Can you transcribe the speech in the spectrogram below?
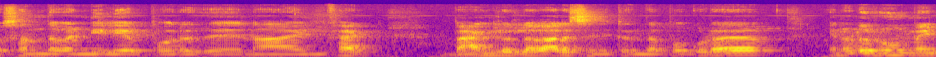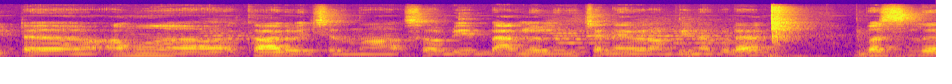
சொந்த வண்டியிலேயே போகிறது நான் இன்ஃபேக்ட் பெங்களூரில் வேலை செஞ்சுட்டு இருந்தப்போ கூட என்னோட ரூம்மேட் அவன் கார் வச்சிருந்தான். ஸோ அப்படி பெங்களூர்லேருந்து சென்னை வரோம் அப்படின்னா கூட பஸ்ஸில்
